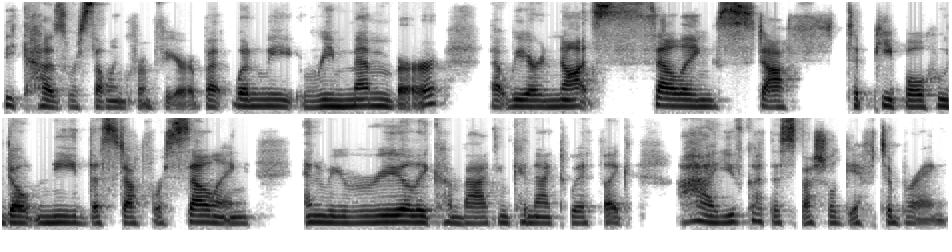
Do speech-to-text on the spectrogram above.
because we're selling from fear. But when we remember that we are not selling stuff to people who don't need the stuff we're selling and we really come back and connect with like ah you've got this special gift to bring.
